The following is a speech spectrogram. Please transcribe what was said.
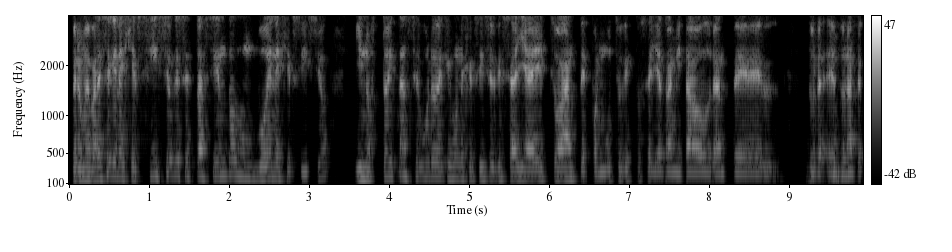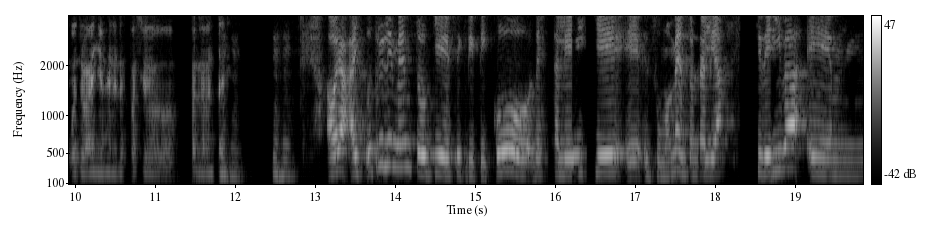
Pero me parece que el ejercicio que se está haciendo es un buen ejercicio y no estoy tan seguro de que es un ejercicio que se haya hecho antes, por mucho que esto se haya tramitado durante, el, eh, durante cuatro años en el espacio parlamentario. Ahora, hay otro elemento que se criticó de esta ley que eh, en su momento, en realidad, que deriva, em,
